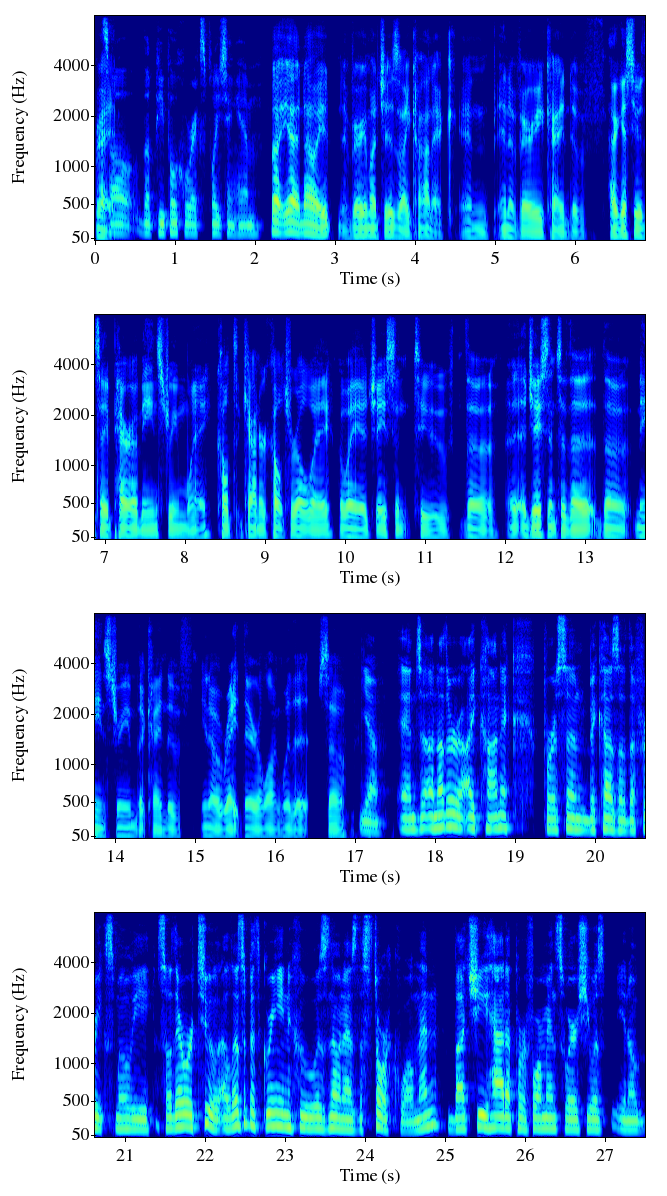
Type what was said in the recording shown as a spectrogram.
Right. So the people who were exploiting him. But yeah, no, it very much is iconic and in a very kind of, I guess you would say, para mainstream way, cult countercultural way, a way adjacent to the uh, adjacent to the the mainstream, but kind of you know right there along with it. So Yeah. And another iconic person because of the Freaks movie. So there were two Elizabeth Green, who was known as the Stork Woman, but she had a performance where she was, you know,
